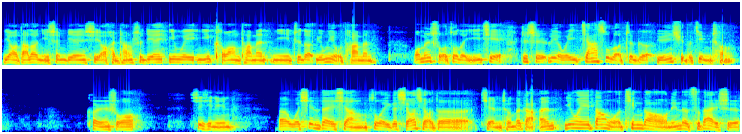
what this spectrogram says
要达到你身边需要很长时间，因为你渴望它们，你值得拥有它们。我们所做的一切只是略微加速了这个允许的进程。客人说：“谢谢您。呃，我现在想做一个小小的虔诚的感恩，因为当我听到您的磁带时，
